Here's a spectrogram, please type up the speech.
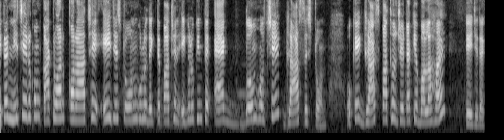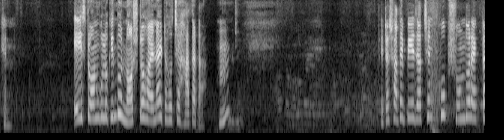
এটার নিচে এরকম কাটওয়ার্ক করা আছে। এই যে স্টোনগুলো দেখতে পাচ্ছেন এগুলো কিন্তু একদম হচ্ছে গ্লাস স্টোন ওকে গ্লাস পাথর যেটাকে বলা হয় এই যে দেখেন। এই স্টোনগুলো কিন্তু নষ্ট হয় না এটা হচ্ছে হাতাটা। হুম? এটার সাথে পেয়ে যাচ্ছেন খুব সুন্দর একটা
